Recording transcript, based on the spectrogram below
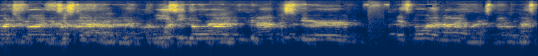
much fun. It's just a easy going atmosphere. It's more than I ever expected. That's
